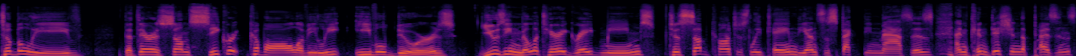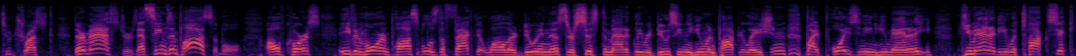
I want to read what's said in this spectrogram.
to believe that there is some secret cabal of elite evildoers using military grade memes to subconsciously tame the unsuspecting masses and condition the peasants to trust their masters. That seems impossible. Of course, even more impossible is the fact that while they're doing this, they're systematically reducing the human population by poisoning humanity, humanity with toxic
